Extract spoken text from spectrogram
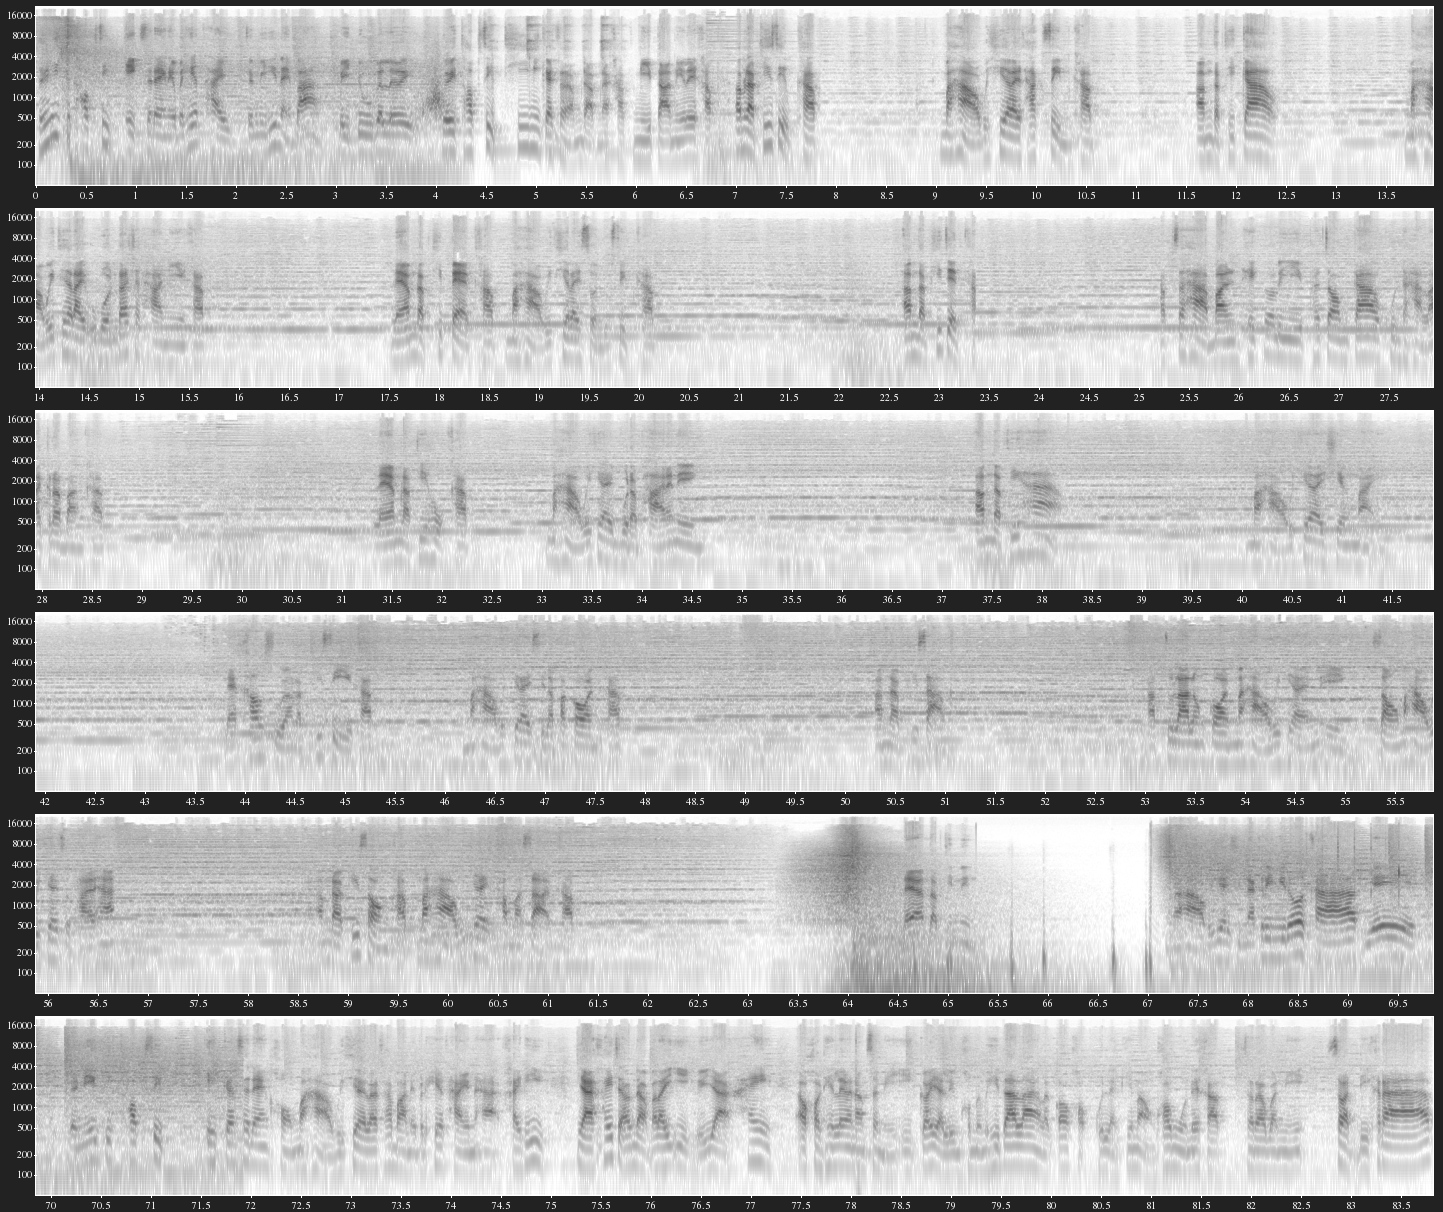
และนี่คือท็อป 10 เอกแสดงในประเทศไทย จะมีที่ไหนบ้าง ไปดูกันเลย โดยท็อป 10 ที่มีการจัดลำดับนะครับ มีตามนี้เลยครับลำดับที่ 10 ครับ มหาวิทยาลัยทักษิณครับอันดับที่ 9 มหาวิทยาลัยอุบลราชธานีครับ และอันดับที่ 8 ครับ มหาวิทยาลัยสวนดุสิตครับอันดับที่ 7 ครับครับสถาบันเทคโนโลยีพระจอมเกล้าคุณทหารราชกระบังครับ และอันดับที่ 6 ครับ มหาวิทยาลัยบุรพานั่นเองอันดับที่ 5 มหาวิทยาลัยเชียงใหม่ และเข้าสู่อันดับทีสี่ 4 ครับ มหาวิทยาลัยศิลปากรครับอันดับที่ 3 ครับจุฬาลงกรณ์มหาวิทยาลัยนั่นเอง 2 มหาวิทยาลัยสุดท้ายฮะ อันดับที่ 2 ครับ มหาวิทยาลัยธรรมศาสตร์ครับ และอันดับที่ 1 มหาวิทยาลัยชินนครินทร์วิโรธครับ เย้แต่นี้คือท็อป 10 เอกการแสดงของมหาวิทยาลัยรัฐบาลในประเทศไทยนะฮะ ใครที่อยากให้จัดอันดับอะไรอีก หรืออยากให้เอาคอนเทนต์อะไรมานำเสนออีก ก็อย่าลืมคอมเมนต์ไว้ที่ด้านล่าง แล้วก็ขอบคุณแหล่งที่มาของข้อมูลด้วยครับสำหรับวันนี้ สวัสดีครับ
